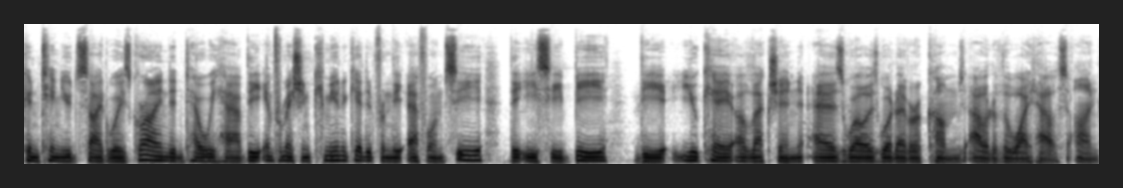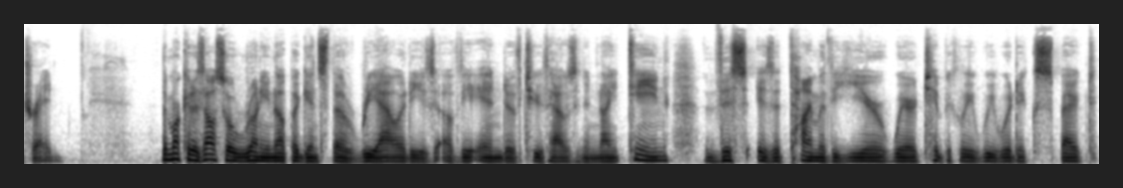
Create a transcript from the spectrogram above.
continued sideways grind until we have the information communicated from the FOMC, the ECB, the UK election, as well as whatever comes out of the White House on trade. The market is also running up against the realities of the end of 2019. This is a time of the year where typically we would expect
